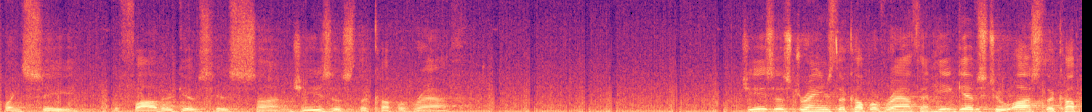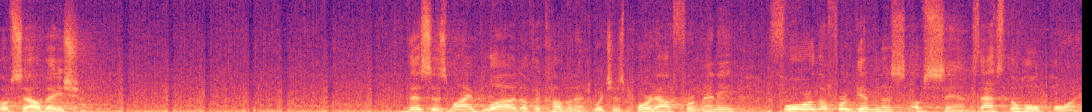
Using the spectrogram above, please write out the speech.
Point C, the Father gives his Son, Jesus, the cup of wrath. Jesus drains the cup of wrath and he gives to us the cup of salvation. This is my blood of the covenant, which is poured out for many for the forgiveness of sins. That's the whole point.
